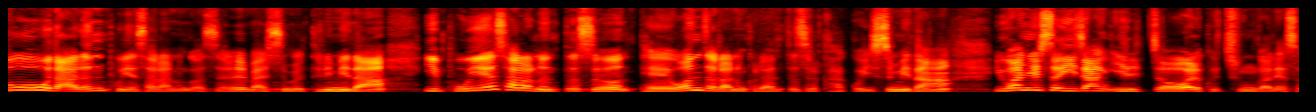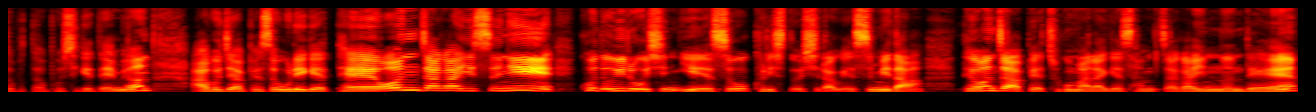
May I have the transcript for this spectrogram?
또 다른 보혜사라는 것을 말씀을 드립니다. 이 보혜사라는 뜻은 대원자라는 그러한 뜻을 갖고 있습니다. 요한일서 2장 1절 그 중간에서부터 보시게 되면 아버지 앞에서 우리에게 대원자가 있으니 곧 의로우신 예수 그리스도시라고 했습니다. 대원자 앞에 조그만하게 삼자가 있는데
